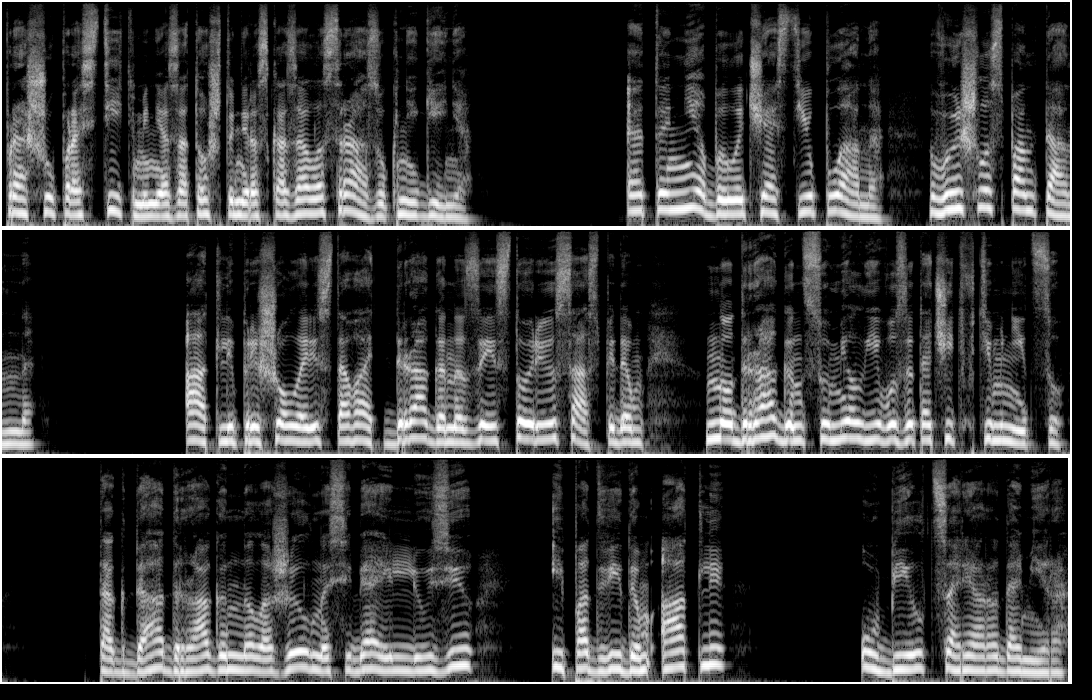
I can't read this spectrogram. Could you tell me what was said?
прошу простить меня за то, что не рассказала сразу, княгиня. Это не было частью плана, вышло спонтанно. Атли пришел арестовать Драгона за историю с Аспидом, но Драгон сумел его заточить в темницу. Тогда Драгон наложил на себя иллюзию и под видом Атли убил царя Радомира.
